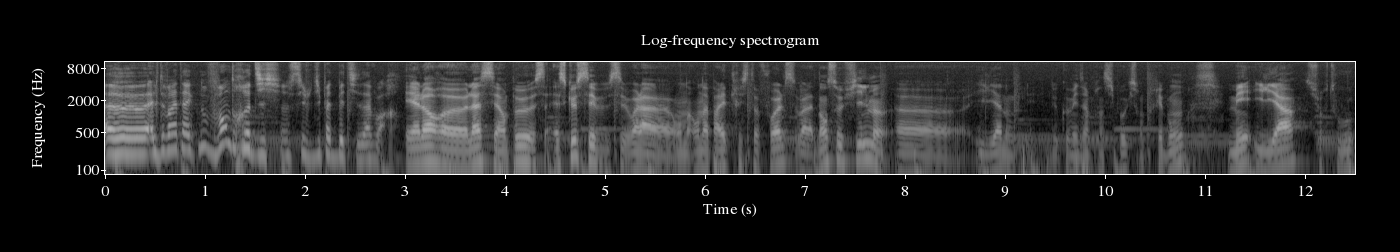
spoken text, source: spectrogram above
Euh, elle devrait être avec nous vendredi, si je dis pas de bêtises, à voir. Et alors euh, là, c'est un peu. Est-ce que c'est. Voilà, on, on a parlé de Christophe Waltz. Voilà, dans ce film, euh, il y a donc deux comédiens principaux qui sont très bons. Mais il y a surtout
